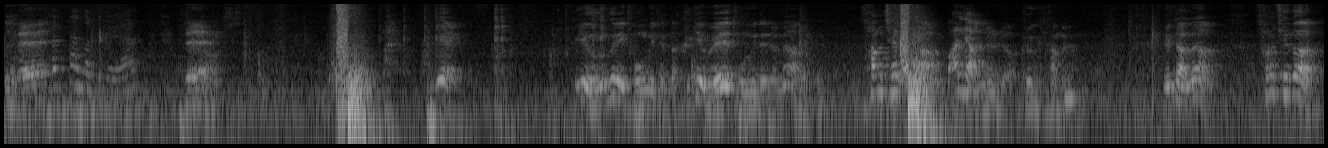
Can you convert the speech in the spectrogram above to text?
네. 따뜻한 거 드려요? 네. 그게 그게 은근히 도움이 된다. 그게 왜 도움이 되냐면 상체가 빨리 안 열려. 그렇게 하면 이렇게 하면 상체가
